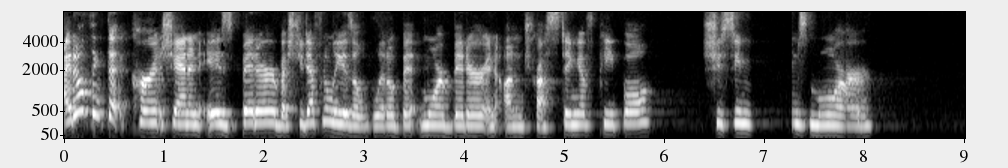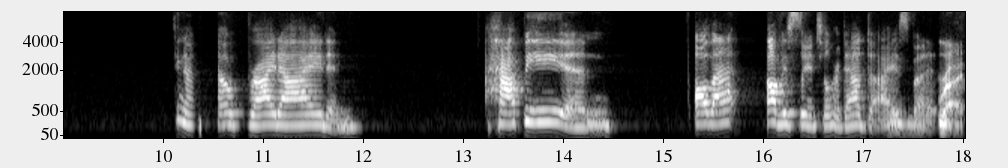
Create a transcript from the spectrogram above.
I don't think that current Shannon is bitter, but she definitely is a little bit more bitter and untrusting of people. She seems more, you know, bright eyed and happy and all that. Obviously, until her dad dies, but Right.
